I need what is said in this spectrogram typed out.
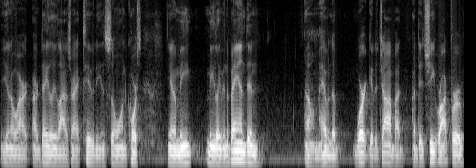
you know, our, our daily lives, our activity, and so on. Of course, you know, me me leaving the band, then um, having to work, get a job. I, I did sheetrock for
